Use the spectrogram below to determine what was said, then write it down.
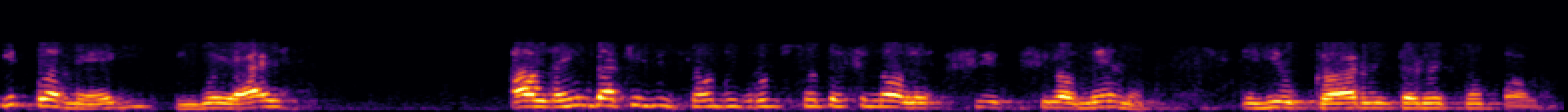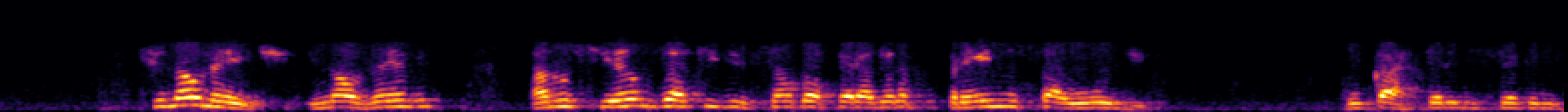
e PLAMED, em Goiás, além da aquisição do Grupo Santa Filomena, em Rio Claro, no interior de São Paulo. Finalmente, em novembro, anunciamos a aquisição da operadora Prêmio Saúde, com carteira de cerca de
